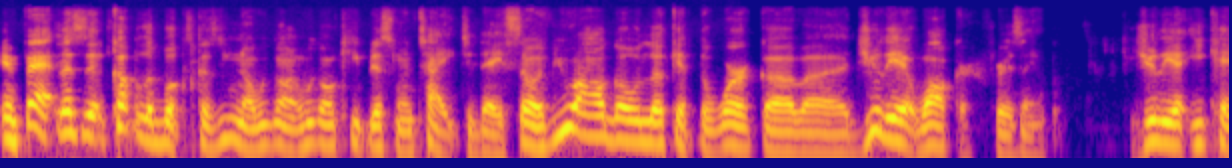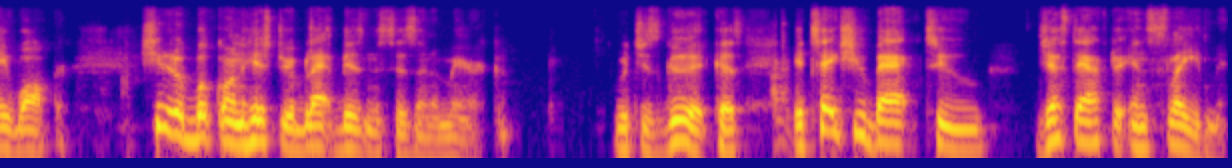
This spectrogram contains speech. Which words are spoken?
in fact, let's a couple of books because you know we're going we're going to keep this one tight today. So if you all go look at the work of uh, Juliet Walker, for example, Juliet E.K. Walker. She did a book on the history of black businesses in America, which is good because it takes you back to just after enslavement.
